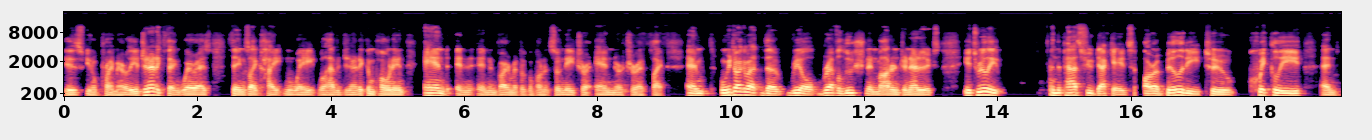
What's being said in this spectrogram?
is you know primarily a genetic thing, whereas things like height and weight will have a genetic component and an, an, environmental component, so nature and nurture at play. And when we talk about the real revolution in modern genetics, it's really in the past few decades our ability to quickly and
